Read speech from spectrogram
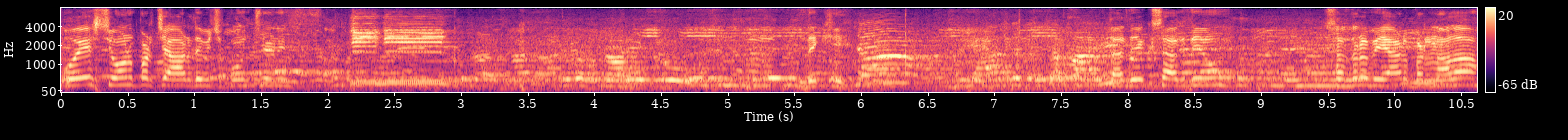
ਉਹ ਇਸ ਚੋਣ ਪ੍ਰਚਾਰ ਦੇ ਵਿੱਚ ਪਹੁੰਚੇ ਨੇ। ਦੇਖੀ, ਤਾਂ ਦੇਖ ਸਕਦੇ ਹੋ, ਸਦਰ ਬਾਜ਼ਾਰ ਬਰਨਾਲਾ।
